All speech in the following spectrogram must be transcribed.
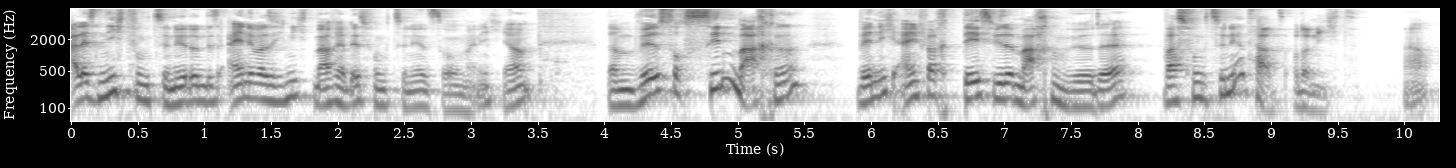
alles nicht funktioniert und das eine, was ich nicht mache, das funktioniert, so meine ich, ja, dann würde es doch Sinn machen, wenn ich einfach das wieder machen würde, was funktioniert hat oder nicht. Ja?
